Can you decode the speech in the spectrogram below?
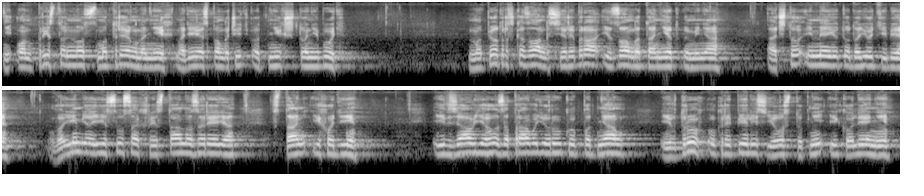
И он пристально смотрел на них, надеясь получить от них что-нибудь. Но Петр сказал, «Серебра и золота нет у меня, а что имею, то даю тебе. Во имя Иисуса Христа Назарея встань и ходи». И, взяв его за правую руку, поднял, и вдруг укрепились его ступни и колени,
